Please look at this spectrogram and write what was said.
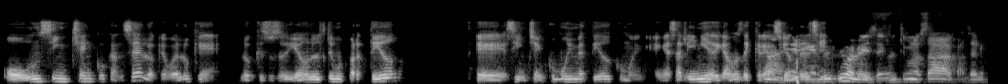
o un Sinchenko Cancelo, que fue lo que, lo que sucedió en el último partido. Eh, Sinchenko muy metido como en, esa línea, digamos, de creación ah, del en el último, Luis, en el último no estaba Cancelo.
